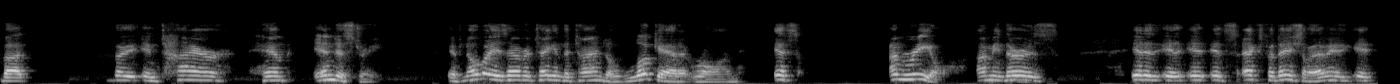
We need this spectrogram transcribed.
but the entire hemp industry. If nobody's ever taken the time to look at it, Ron, it's unreal. I mean, there is, it is, it, it, it's exponential. I mean, it,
